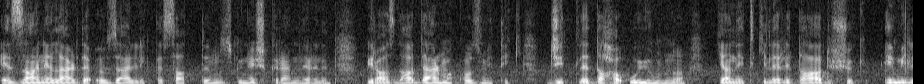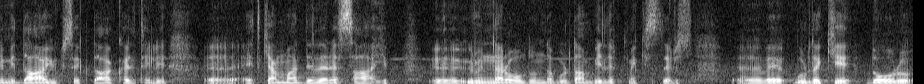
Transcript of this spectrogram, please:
eczanelerde özellikle sattığımız güneş kremlerinin biraz daha dermokozmetik, ciltle daha uyumlu, yan etkileri daha düşük, emilimi daha yüksek, daha kaliteli e, etken maddelere sahip e, ürünler olduğunu da buradan belirtmek isteriz. E, ve buradaki doğru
